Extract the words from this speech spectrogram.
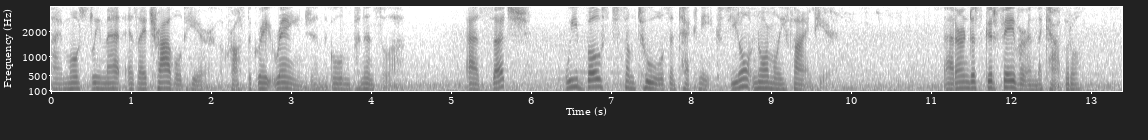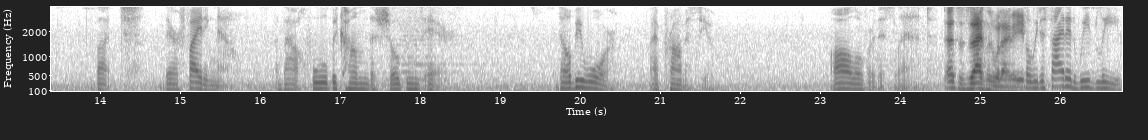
I mostly met as I traveled here across the Great Range and the Golden Peninsula. As such, we boast some tools and techniques you don't normally find here. That earned us good favor in the capital. But they're fighting now about who'll become the Shogun's heir. There'll be war, I promise you. All over this land. That's exactly what I need. So we decided we'd leave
